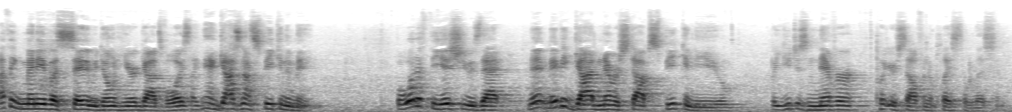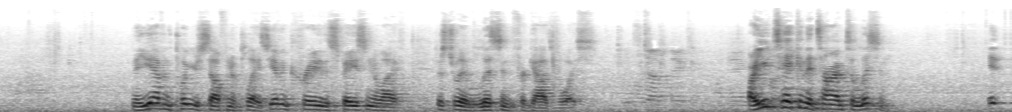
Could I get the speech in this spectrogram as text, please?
I think many of us say that we don't hear God's voice, like, man, God's not speaking to me. But what if the issue is that maybe God never stopped speaking to you, but you just never put yourself in a place to listen? Now, you haven't put yourself in a place, you haven't created the space in your life just to really listen for God's voice. Are you taking the time to listen? It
